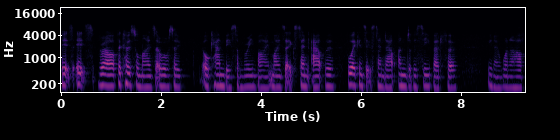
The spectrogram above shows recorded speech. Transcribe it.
it's it's there are the coastal mines that are also or can be submarine mines that extend out the workings extend out under the seabed for you know one and a half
